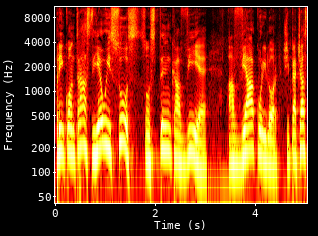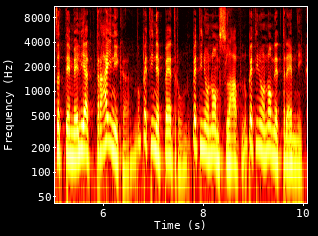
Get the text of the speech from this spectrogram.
Prin contrast, eu, Isus, sunt stânca vie a viacurilor și pe această temelie trainică, nu pe tine, Petru, nu pe tine un om slab, nu pe tine un om netremnic,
